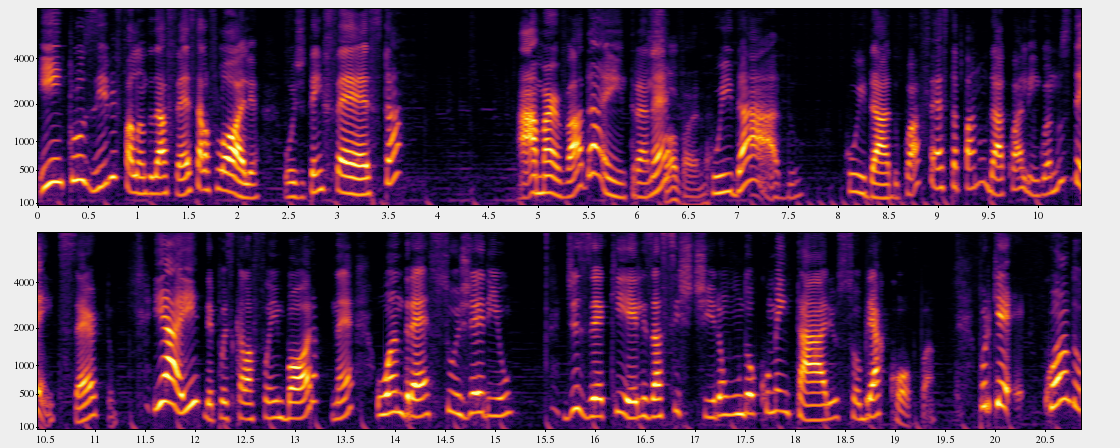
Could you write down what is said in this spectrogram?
E, inclusive, falando da festa, ela falou: olha, hoje tem festa. A marvada entra, né? Só vai, né? Cuidado. Cuidado com a festa para não dar com a língua nos dentes, certo? E aí, depois que ela foi embora, né, o André sugeriu dizer que eles assistiram um documentário sobre a Copa. Porque quando,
